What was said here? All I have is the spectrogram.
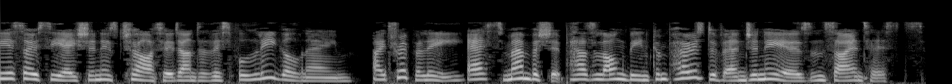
The association is chartered under this full legal name. IEEE's membership has long been composed of engineers and scientists.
